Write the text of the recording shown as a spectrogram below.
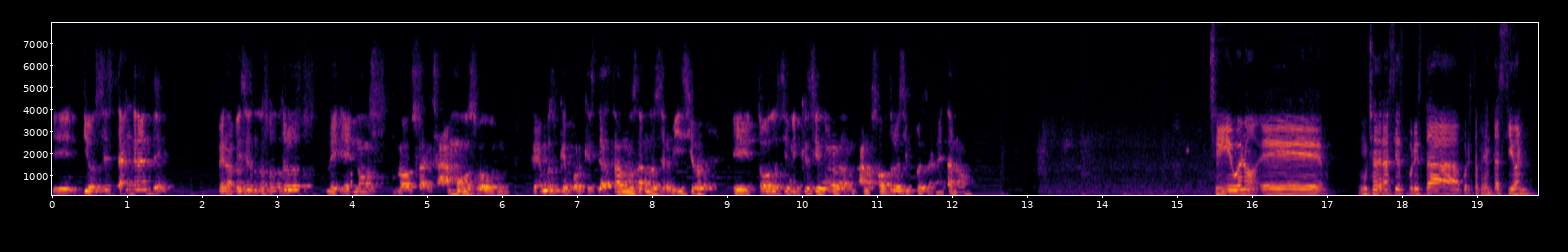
Eh, Dios es tan grande, pero a veces nosotros eh, nos, nos alzamos o creemos que porque ya estamos dando servicio, eh, todos tienen que seguir a nosotros y pues la neta no. Sí, bueno, eh, muchas gracias por esta, por esta presentación.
